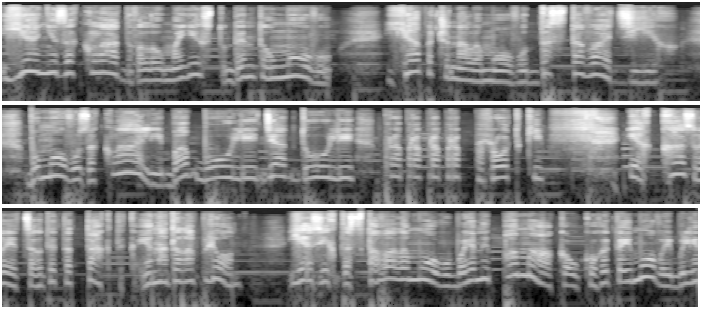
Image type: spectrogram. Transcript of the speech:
Я не закладвала ў маіх студэнтаў мову. Я пачынала мову даставаць з іх. Бо мову заклалі бабулі, дзядулі, прапрапрапрапродкі. І аказваецца, вот эта тактыка, яна дала плён. Я з іх даставала мову, бо яны памакаўку гэтай мовай былі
